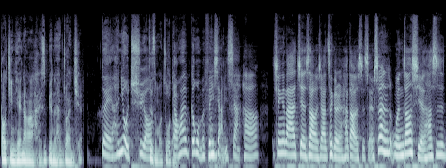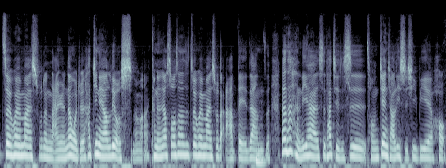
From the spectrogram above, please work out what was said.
到今天让他还是变得很赚钱。对，很有趣哦。这怎么做到？赶快跟我们分享一下。好。先跟大家介绍一下这个人，他到底是谁？虽然文章写他是最会卖书的男人，但我觉得他今年要六十了嘛，可能要说他是最会卖书的阿伯这样子。那、嗯、他很厉害的是，他其实是从剑桥历史系毕业后，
